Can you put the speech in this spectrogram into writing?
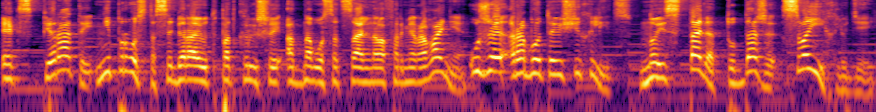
Экс-пираты не просто собирают под крышей одного социального формирования уже работающих лиц, но и ставят туда же своих людей.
